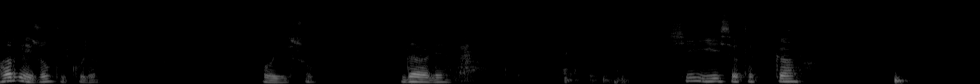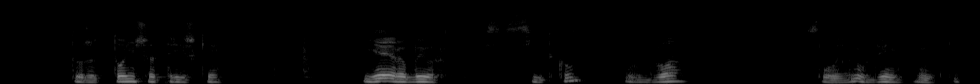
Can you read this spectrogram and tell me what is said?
Гарний жовтий колір вийшов. Далі. Ще є отака, теж тоньша трішки. Я робив сітку в два слої, ну, в дві нитки.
